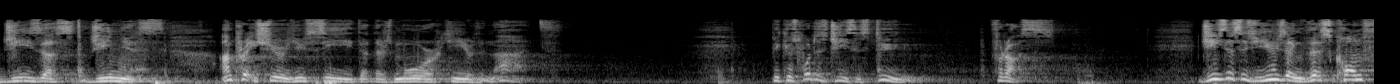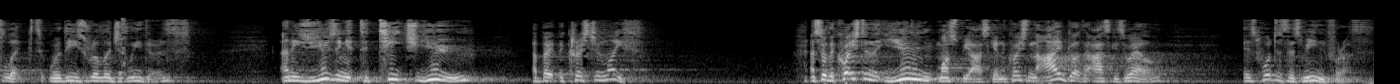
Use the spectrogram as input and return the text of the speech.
Jesus' genius. I'm pretty sure you see that there's more here than that. Because what does Jesus do for us? Jesus is using this conflict with these religious leaders and he's using it to teach you about the Christian life. And so the question that you must be asking, the question that I've got to ask as well, is what does this mean for us?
